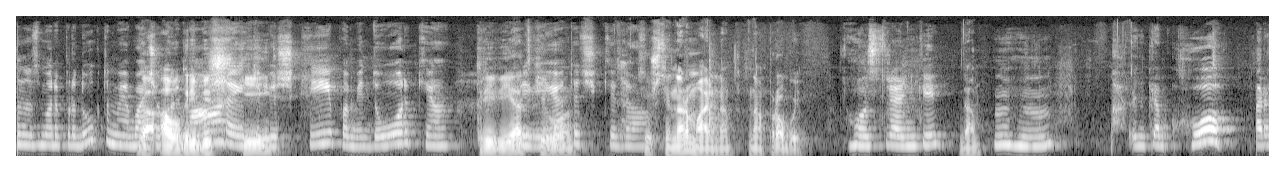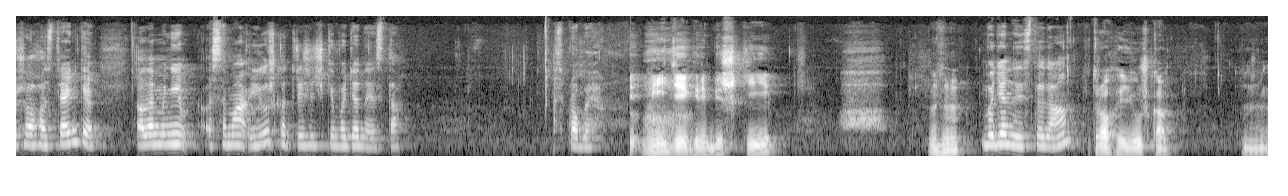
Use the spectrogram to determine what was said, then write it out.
З морепродуктами я бачу а у кальмари, гребешки? гребешки, помідорки, Креветки, вон. креветочки, да. Слушайте, нормально. На, пробуй. Гостренький. Да. Угу. Він прям хо! Хорошо гостренький, але мені сама юшка трішечки водяниста. Спробуй. Мидии, гребешки. Угу. Водяниста, да? Трохи юшка. М,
